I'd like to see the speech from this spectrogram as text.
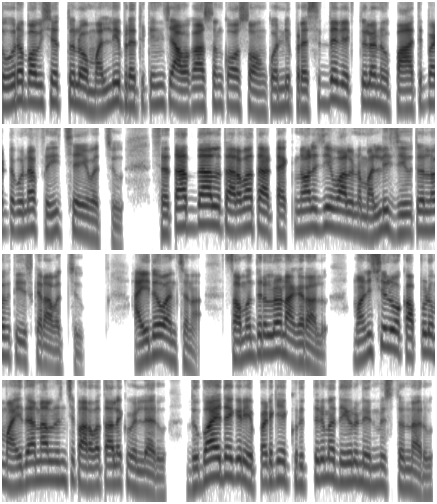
దూర భవిష్యత్తులో మళ్ళీ బ్రతికించే అవకాశం కోసం కొన్ని ప్రసిద్ధ వ్యక్తులను పాతిపెట్టకుండా ఫ్రీజ్ చేయవచ్చు. శతాబ్దాల తర్వాత టెక్నాలజీ వాళ్ళను మళ్ళీ జీవితంలోకి తీసుకురావచ్చు. ఐదో అంచనా సముద్రంలో నగరాలు. మనుషులు ఒకప్పుడు మైదానాల నుంచి పర్వతాలకు వెళ్ళారు. దుబాయ్ దగ్గర ఇప్పటికే కృత్రిమ దీవులు నిర్మిస్తున్నారు.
